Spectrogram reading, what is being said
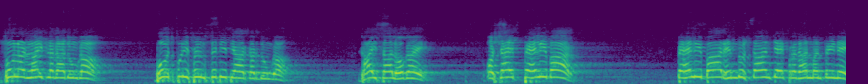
सोलर लाइट लगा दूँगा। भोजपुरी फ़िल्म सिटी तैयार कर दूँगा। ढाई साल हो गए और शायद पहली बार पहली बार हिंदुस्तान के एक प्रधानमंत्री ने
